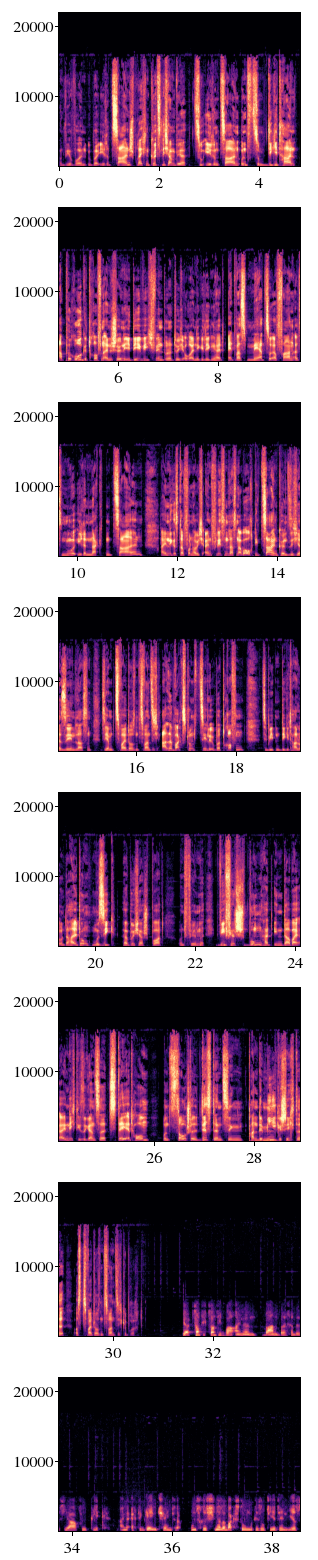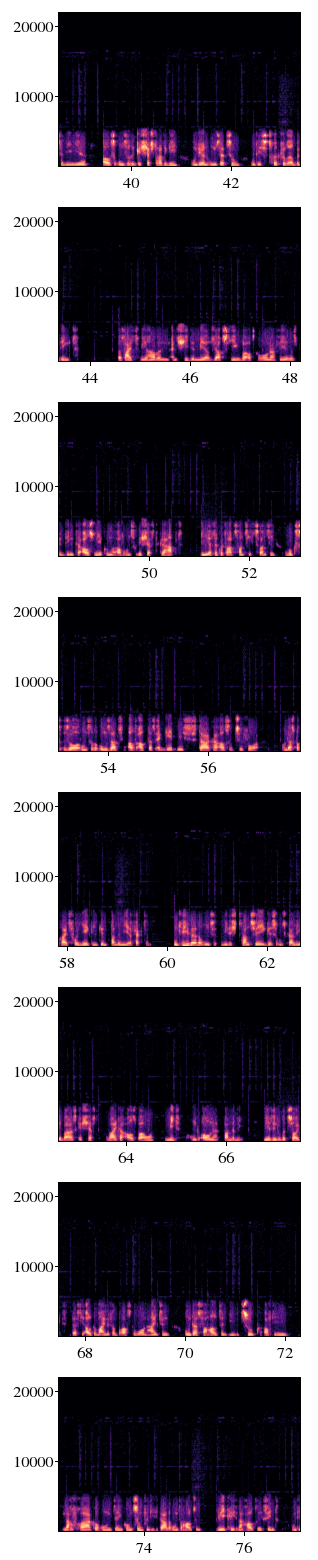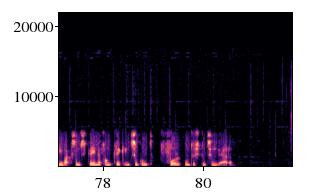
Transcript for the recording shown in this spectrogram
und wir wollen über ihre Zahlen sprechen. Kürzlich haben wir zu ihren Zahlen uns zum digitalen Apero getroffen. Eine schöne Idee, wie ich finde, und natürlich auch eine Gelegenheit, etwas mehr zu erfahren als nur ihre nackten Zahlen. Einiges davon habe ich einfließen lassen, aber auch die Zahlen können sich ja sehen lassen. Sie haben 2020 alle Wachstumsziele übertroffen. Sie bieten digitale Unterhaltung, Musik, Hörbücher, Sport und Filme. Wie viel Schwung hat Ihnen dabei eigentlich diese ganze Stay-at-Home und Social Distancing Pandemie-Geschichte aus 2020 gebracht? Ja, 2020 war ein bahnbrechendes Jahr für Klick. Eine echte Gamechanger. Unser schnelle Wachstum resultierte in erster Linie aus unserer Geschäftsstrategie und deren Umsetzung und ist strukturell bedingt. Das heißt, wir haben entschieden mehr Selbsthilfe als Coronavirus bedingte Auswirkungen auf unser Geschäft gehabt. Im ersten Quartal 2020 wuchs so unser Umsatz als auch das Ergebnis stärker als zuvor. Und das bereits vor jeglichen Pandemieeffekten. Und wir werden unser widerstandsfähiges und skalierbares Geschäft weiter ausbauen, mit und ohne Pandemie. Wir sind überzeugt, dass die allgemeinen Verbrauchsgewohnheiten und das Verhalten in Bezug auf die Nachfrage und den Konsum für digitale Unterhaltung wirklich nachhaltig sind und die Wachstumspläne von Click in Zukunft voll unterstützen werden.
